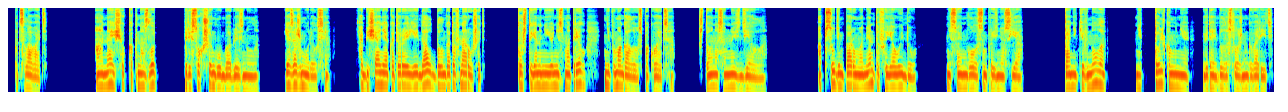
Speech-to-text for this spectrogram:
— поцеловать. А она еще, как назло, пересохшие губы облизнула. Я зажмурился. Обещание, которое ей дал, был готов нарушить. То, что я на нее не смотрел, не помогало успокоиться. Что она со мной сделала? «Обсудим пару моментов, и я уйду», — не своим голосом произнес я. Таня кивнула. Не только мне, видать, было сложно говорить.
